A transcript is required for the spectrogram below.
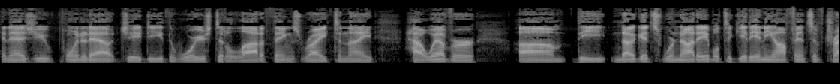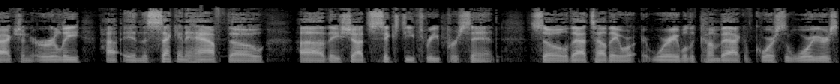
And as you pointed out, JD, the Warriors did a lot of things right tonight. However, um, the Nuggets were not able to get any offensive traction early. In the second half, though, uh, they shot 63%. So that's how they were, were able to come back. Of course, the Warriors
